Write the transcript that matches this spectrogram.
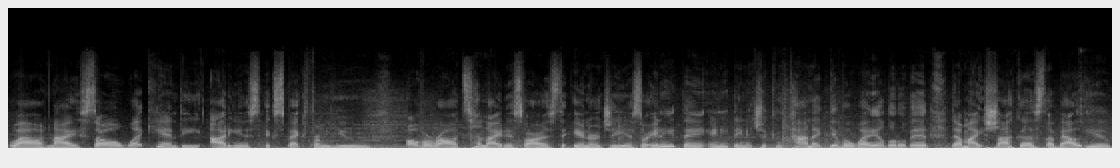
Wow, nice. So, what can the audience expect from you overall tonight as far as the energy? Is there anything anything that you can kind of give away a little bit that might shock us about you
